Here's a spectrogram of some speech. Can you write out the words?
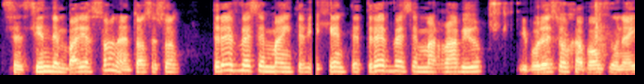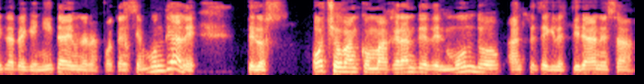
se encienden varias zonas. Entonces son tres veces más inteligentes, tres veces más rápido, y por eso Japón, que es una isla pequeñita, es una de las potencias mundiales. De los ocho bancos más grandes del mundo, antes de que les tiraran esa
